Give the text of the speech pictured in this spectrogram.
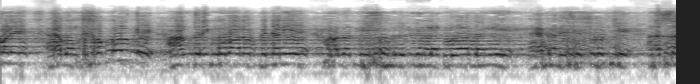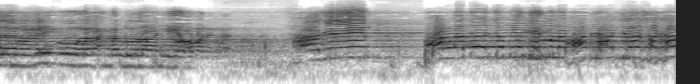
করে এবং সকলকে আন্তরিক মোবারক জানিয়ে হযরত বিশ্ববিদ্যালয়ের দোয়া জানিয়ে এখানে শেষ করছি। আসসালামু আলাইকুম ওয়া রাহমাতুল্লাহি ওয়া বারাকাতুহু। হাজিরিন, বাংলাদেশ জমিয়ত হিন্দুল্লাহ ভাগরহাট জেলা শাখা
